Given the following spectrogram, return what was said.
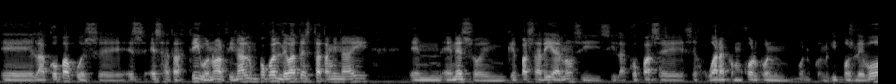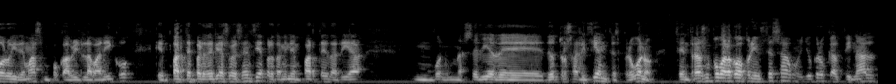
eh, la Copa, pues eh, es, es atractivo, ¿no? Al final un poco el debate está también ahí en, en eso, en qué pasaría, ¿no? Si, si la Copa se, se jugara a lo mejor con, bueno, con equipos de Boro y demás, un poco abrir el abanico, que en parte perdería su esencia, pero también en parte daría mm, bueno, una serie de, de otros alicientes. Pero bueno, centraros un poco en la Copa Princesa, bueno, yo creo que al final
